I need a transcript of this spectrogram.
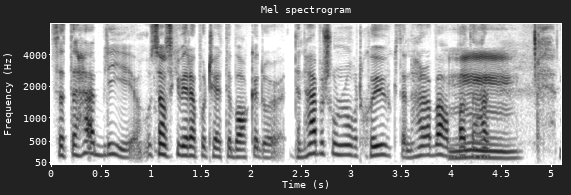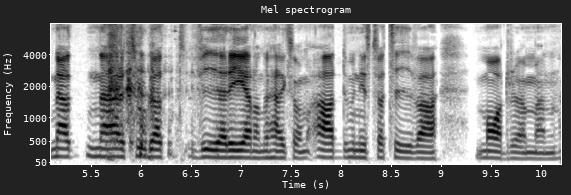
Så det här blir ju... Och sen ska vi rapportera tillbaka då. Den här personen har varit sjuk, den här har vabbat. Mm. Här. När, när tror du att vi är igenom den här liksom administrativa mardrömmen?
